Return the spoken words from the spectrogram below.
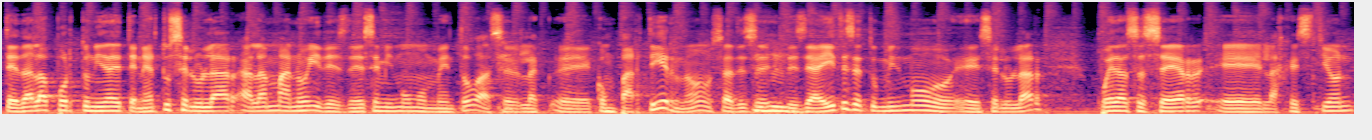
te da la oportunidad de tener tu celular a la mano y desde ese mismo momento hacerla, eh, compartir, ¿no? O sea, desde, ahí, desde tu mismo eh, celular, puedas hacer eh, la gestión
